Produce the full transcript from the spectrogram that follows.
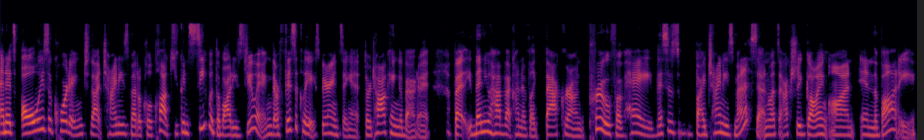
And it's always according to that Chinese medical clock. You can see what the body's doing. They're physically experiencing it, they're talking about it. But then you have that kind of like background proof of, hey, this is by Chinese medicine, what's actually going on in the body.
